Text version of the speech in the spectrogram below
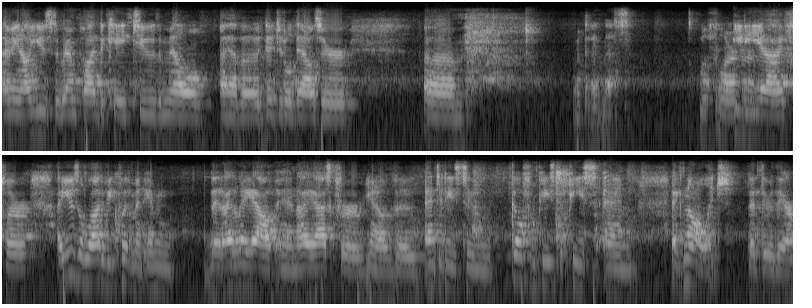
I mean, I'll use the REM pod, the K2, the Mel. I have a digital dowser. Um, what did I miss? EDI, FLIR. I use a lot of equipment in that I lay out, and I ask for you know the entities to go from piece to piece and acknowledge that they're there.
